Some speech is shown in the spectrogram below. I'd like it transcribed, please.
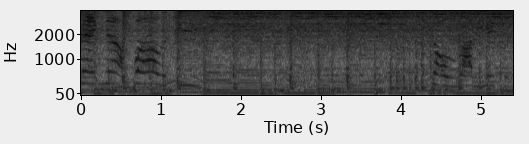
make no apology. Total radiation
